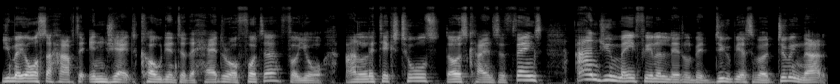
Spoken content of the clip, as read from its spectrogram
You may also have to inject code into the header or footer for your analytics tools, those kinds of things, and you may feel a little bit dubious about doing that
